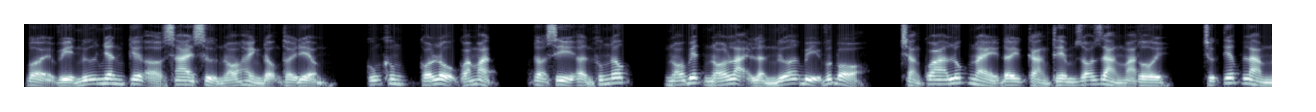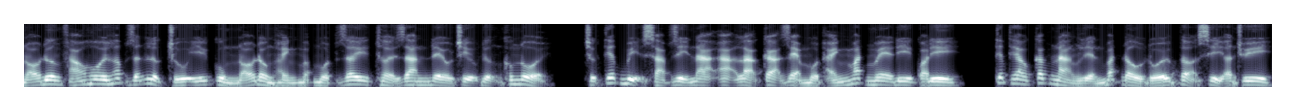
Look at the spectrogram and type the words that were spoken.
bởi vì nữ nhân kia ở sai sử nó hành động thời điểm, cũng không có lộ quá mặt, tợ xì ẩn không đốc nó biết nó lại lần nữa bị vứt bỏ, chẳng qua lúc này đây càng thêm rõ ràng mà thôi, trực tiếp làm nó đương pháo hôi hấp dẫn lực chú ý cùng nó đồng hành mập một giây thời gian đều chịu đựng không nổi, trực tiếp bị sạp dị nạ ạ à lạ cả rẻ một ánh mắt mê đi qua đi, tiếp theo các nàng liền bắt đầu đối tợ xỉ ẩn truy.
